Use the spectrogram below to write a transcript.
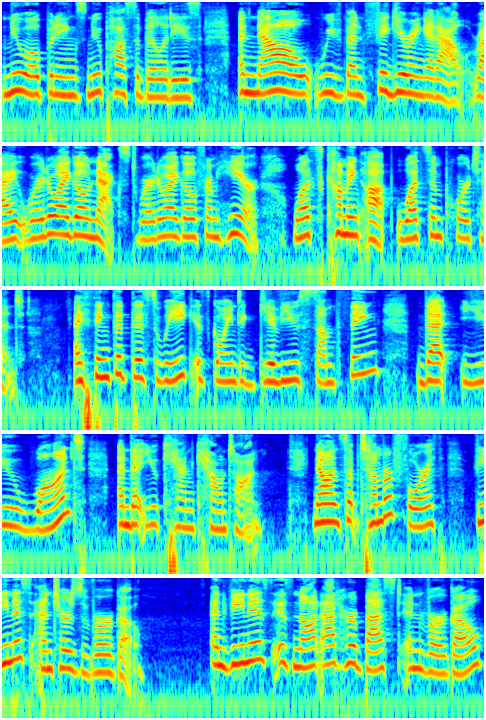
new openings, new possibilities. And now we've been figuring it out, right? Where do I go next? Where do I go from here? What's coming up? What's important? I think that this week is going to give you something that you want and that you can count on. Now, on September 4th, Venus enters Virgo. And Venus is not at her best in Virgo,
